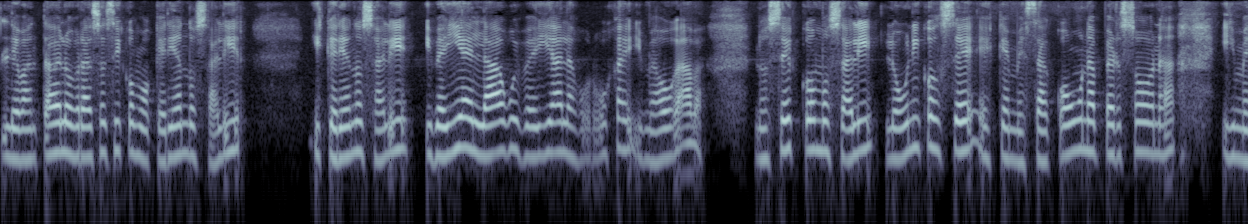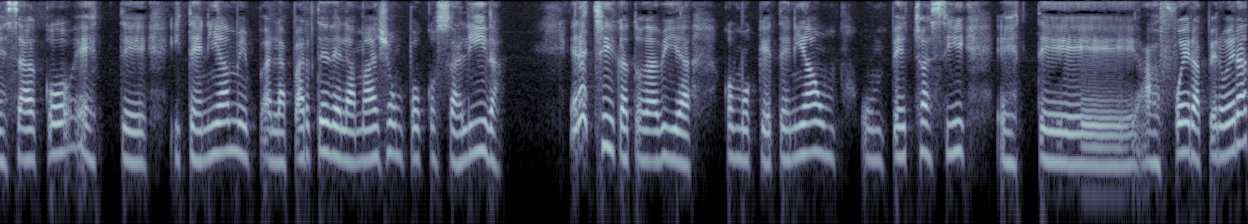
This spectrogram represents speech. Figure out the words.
levantaba los brazos así como queriendo salir y queriendo salir y veía el agua y veía las burbujas y me ahogaba. No sé cómo salí, lo único sé es que me sacó una persona y me sacó este y tenía mi, la parte de la malla un poco salida. Era chica todavía, como que tenía un, pecho así, este, afuera, pero era,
